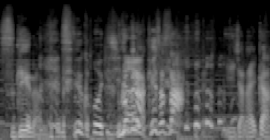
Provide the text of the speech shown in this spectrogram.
すげえなみたいなすごい時代動くな警察だいいじゃないか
